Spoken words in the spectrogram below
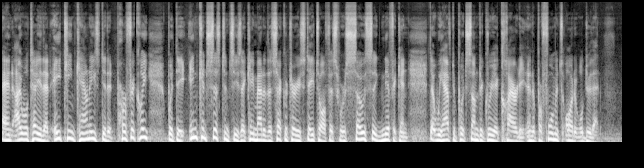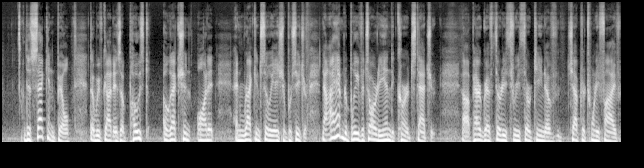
And I will tell you that 18 counties did it perfectly, but the inconsistencies that came out of the Secretary of State's office were so significant that we have to put some degree of clarity, and a performance audit will do that. The second bill that we've got is a post election audit and reconciliation procedure. Now, I happen to believe it's already in the current statute, uh, paragraph 3313 of chapter 25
